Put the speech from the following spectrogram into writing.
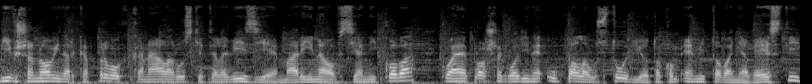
Bivša novinarka prvog kanala ruske televizije Marina Ovsjanikova, koja je prošle godine upala u studio tokom emitovanja vesti,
